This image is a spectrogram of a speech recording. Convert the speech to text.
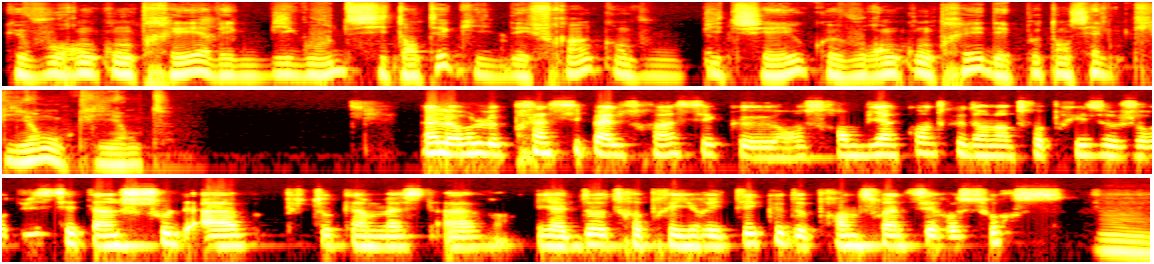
que vous rencontrez avec Bigood, si tant est qu'il y ait des freins quand vous pitchez ou que vous rencontrez des potentiels clients ou clientes? Alors, le principal frein, c'est qu'on se rend bien compte que dans l'entreprise aujourd'hui, c'est un should have plutôt qu'un must have. Il y a d'autres priorités que de prendre soin de ses ressources, hmm.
